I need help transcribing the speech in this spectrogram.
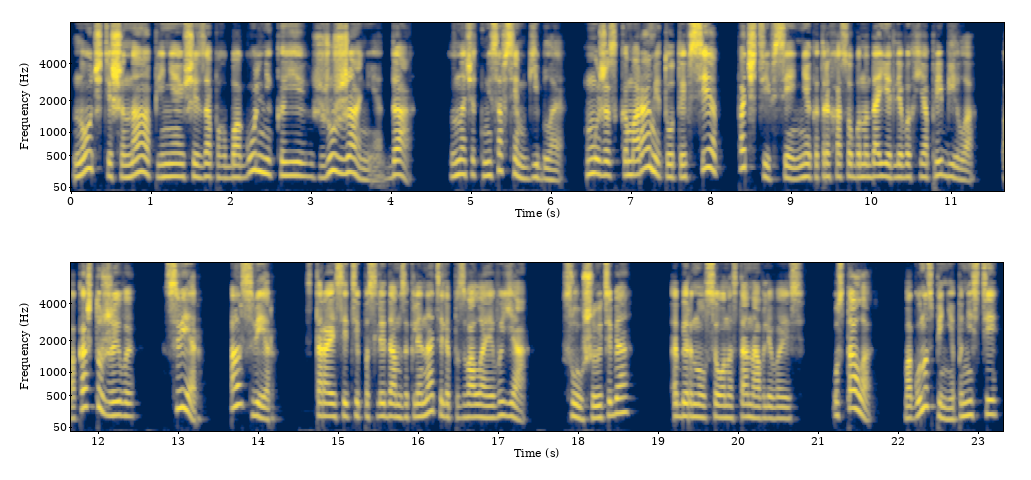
Ночь, тишина, опьяняющий запах багульника и жужжание, да. Значит, не совсем гиблое. Мы же с комарами тут и все, почти все, некоторых особо надоедливых я прибила. Пока что живы. Свер, а Свер? Стараясь идти по следам заклинателя, позвала его я. «Слушаю тебя», — обернулся он, останавливаясь. «Устала? Могу на спине понести».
